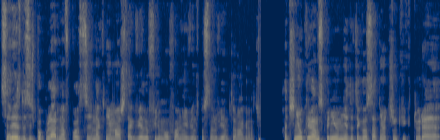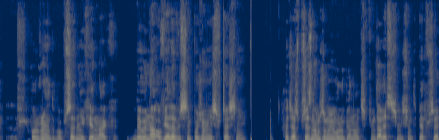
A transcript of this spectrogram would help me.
Seria jest dosyć popularna w Polsce, jednak nie ma aż tak wielu filmów o niej, więc postanowiłem to nagrać. Choć nie ukrywam, skłoniły mnie do tego ostatnie odcinki, które w porównaniu do poprzednich jednak były na o wiele wyższym poziomie niż wcześniej. Chociaż przyznam, że moim ulubionym odcinkiem dalej jest 81,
